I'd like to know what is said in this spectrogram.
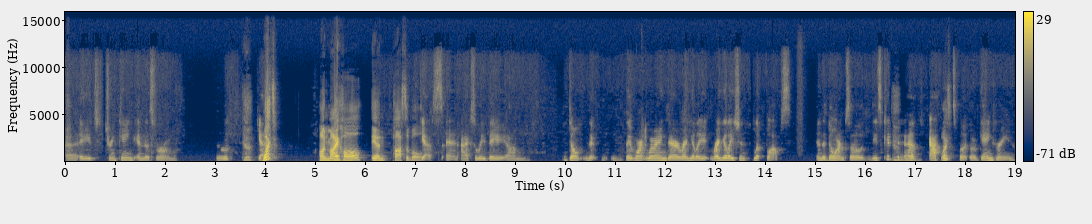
uh, drinking in this room. So, yes, What? On my hall? Impossible. Yes, and actually they um, don't. They, they weren't wearing their regulate regulation flip flops in the dorm, so these kids could have athlete's foot or gangrene.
